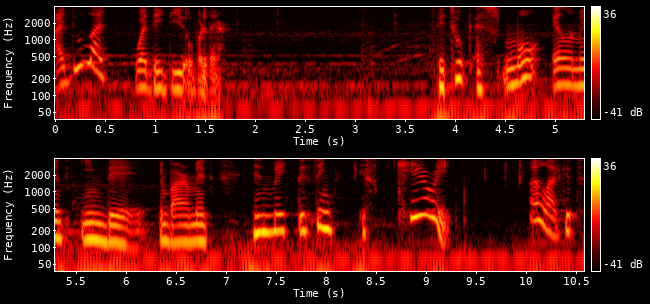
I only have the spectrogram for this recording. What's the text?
I do like what they did over there. They took a small element in the environment and make the thing scary. I like it.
